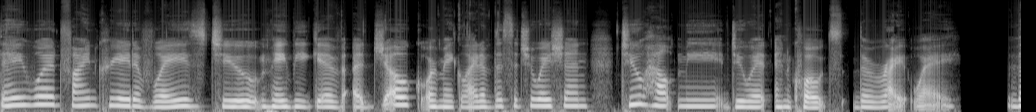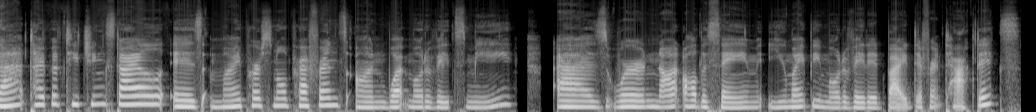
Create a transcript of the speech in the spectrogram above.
They would find creative ways to maybe give a joke or make light of the situation to help me do it in quotes the right way. That type of teaching style is my personal preference on what motivates me, as we're not all the same. You might be motivated by different tactics,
